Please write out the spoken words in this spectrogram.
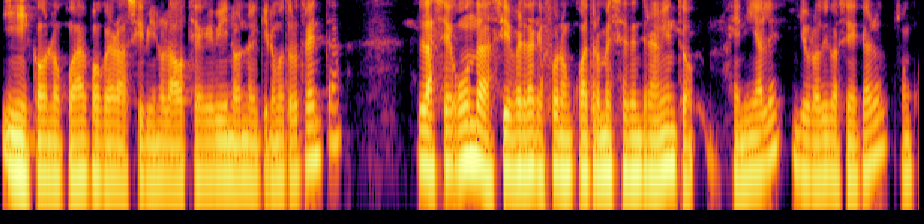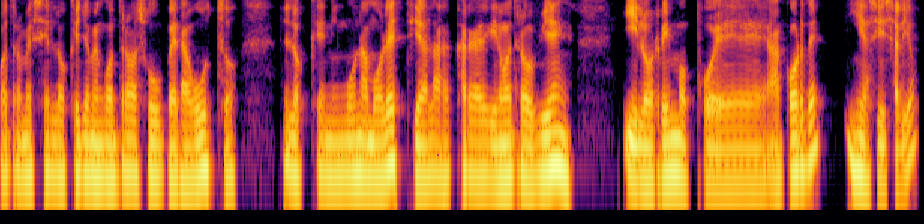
y con lo cual, porque ahora sí vino la hostia que vino en el kilómetro 30. La segunda, sí es verdad que fueron cuatro meses de entrenamiento geniales, yo lo digo así de claro, son cuatro meses en los que yo me encontraba súper a gusto, en los que ninguna molestia, las cargas de kilómetros bien, y los ritmos pues acorde y así salió.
